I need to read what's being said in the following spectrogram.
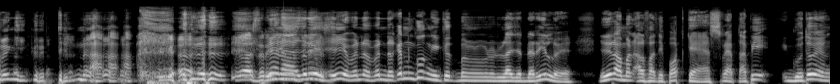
gue ngikutin. Enggak serius, Ya, nah, jadi, serius. iya bener bener kan gue ngikut bener-bener belajar dari lo ya. Jadi Rahmat Al-Fatih podcast rap, tapi gue tuh yang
